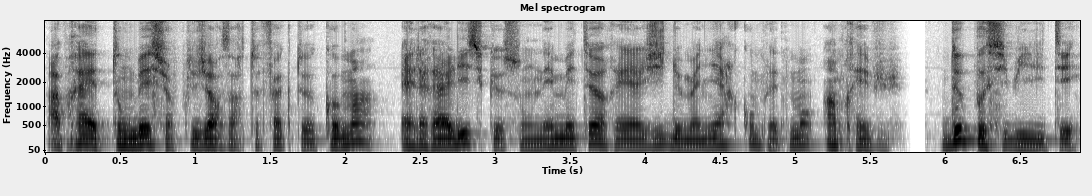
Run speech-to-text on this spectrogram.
Après être tombée sur plusieurs artefacts communs, elle réalise que son émetteur réagit de manière complètement imprévue. Deux possibilités.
